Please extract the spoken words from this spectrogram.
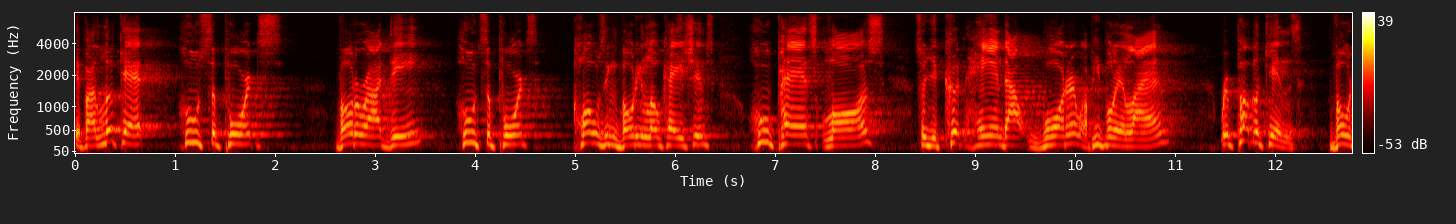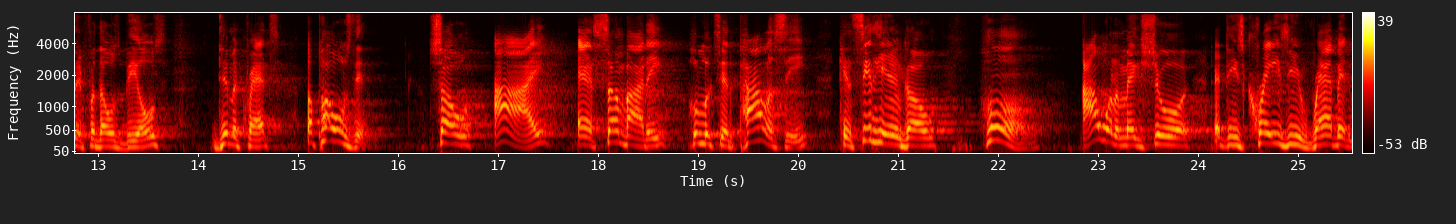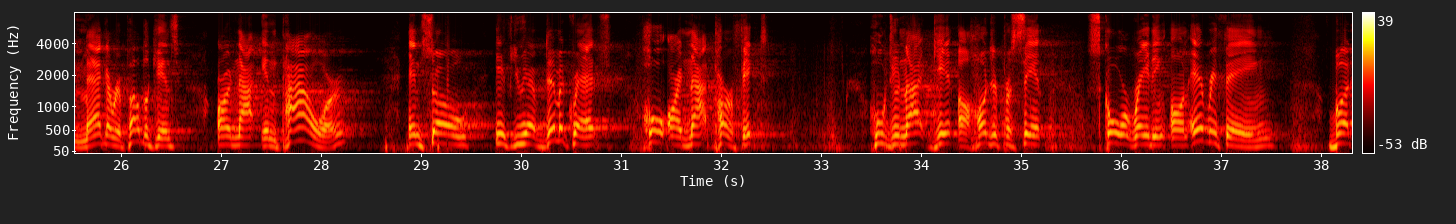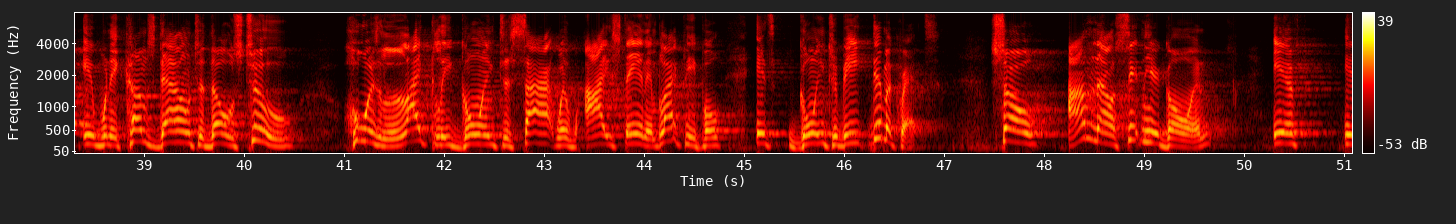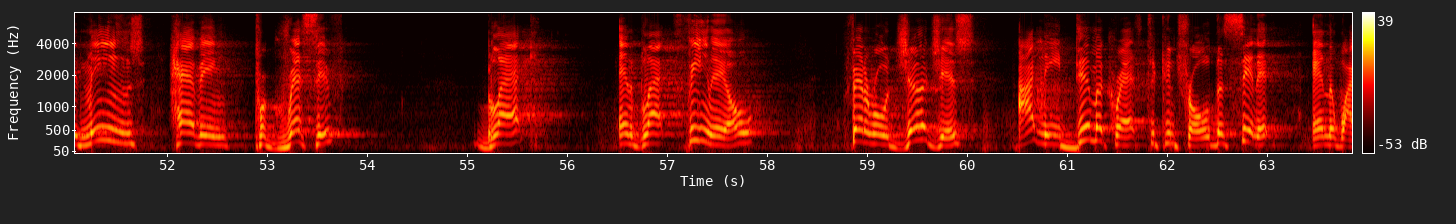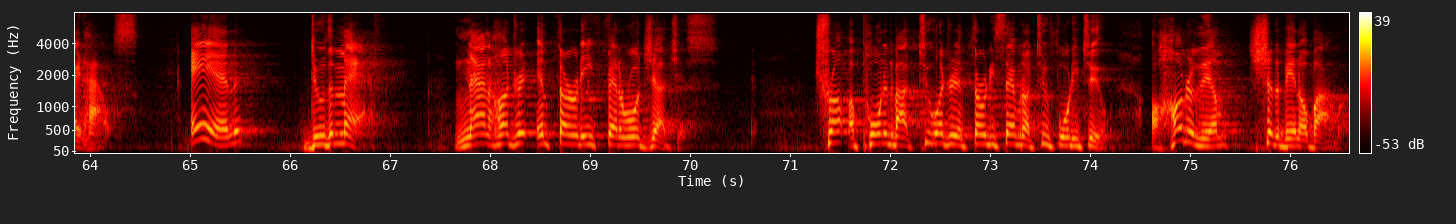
If I look at who supports voter ID, who supports closing voting locations, who passed laws so you couldn't hand out water while people in line, Republicans voted for those bills, Democrats opposed them. So I, as somebody who looks at policy, can sit here and go, huh, I want to make sure that these crazy, rabid MAGA Republicans are not in power. And so if you have Democrats who are not perfect, who do not get a 100% score rating on everything, but when it comes down to those two, who is likely going to side with I stand and black people, it's going to be Democrats. So I'm now sitting here going, if it means having progressive black and black female federal judges, I need Democrats to control the Senate and the White House. And do the math 930 federal judges. Trump appointed about 237 or 242. 100 of them should have been Obama.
